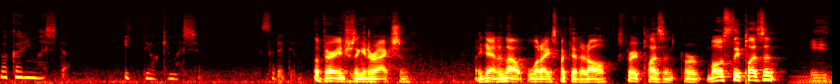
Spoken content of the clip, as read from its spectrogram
わかりました言っておきましょうそれでは A very interesting interaction. Again, not what I expected at all. It's very pleasant, or mostly pleasant. 言っ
